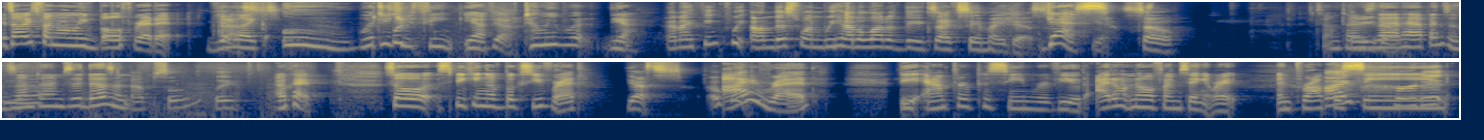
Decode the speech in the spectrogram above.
It's always fun when we both read it. Yes. I'm like, ooh, what did you think? Yeah. Yeah. Tell me what, yeah. And I think we on this one we had a lot of the exact same ideas. Yes. Yeah. So Sometimes that go. happens and Yeah. sometimes it doesn't. absolutely. Okay. So speaking of books you've read, Yes. Okay. I read the Anthropocene Reviewed. I don't know if I'm saying it right. I've heard it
